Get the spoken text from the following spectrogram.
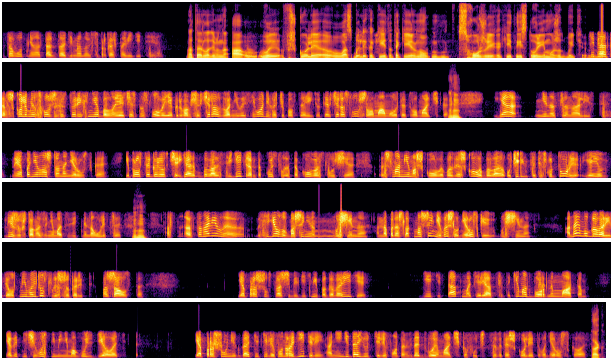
Зовут меня Наталья Владимировна, вы все прекрасно видите. Наталья Владимировна, а вы в школе, э, у вас были какие-то такие, ну, схожие какие-то истории, может быть? Ребята, в школе у меня схожих историй не было, но я, честно слово, я говорю, вам еще вчера звонила, и сегодня хочу повторить. Вот я вчера слушала маму вот этого мальчика. Мгм. Я не националист, но я поняла, что она не русская. И просто я говорю, я была свидетелем такой, такого случая. Шла мимо школы. Возле школы была учительница физкультуры. Я ее вижу, что она занимается с детьми на улице. Мгм. Ос- Остановила, сидел в машине мужчина. Она подошла к машине, вышел нерусский мужчина. Она ему говорит, я вот мимо иду, слышу, говорит, пожалуйста, я прошу с вашими детьми поговорите. Дети так матерятся, таким отборным матом. Я, говорит, ничего с ними не могу сделать. Я прошу у них дать телефон родителей, они не дают телефон. Там, видать, двое мальчиков учатся в этой школе, этого не русского. Так,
